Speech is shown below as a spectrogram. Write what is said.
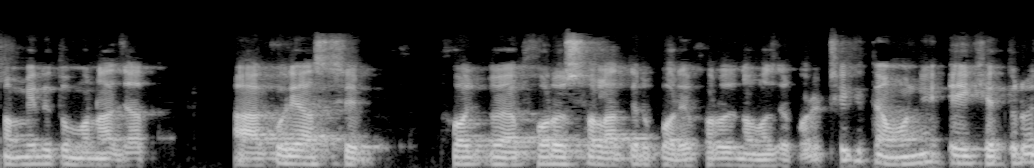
সম্মিলিত মোনাজাত করে আসছে ফরজ সলাতের পরে, ফরজ নামাজের পরে, ঠিক তেমনই এই ক্ষেত্রেও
